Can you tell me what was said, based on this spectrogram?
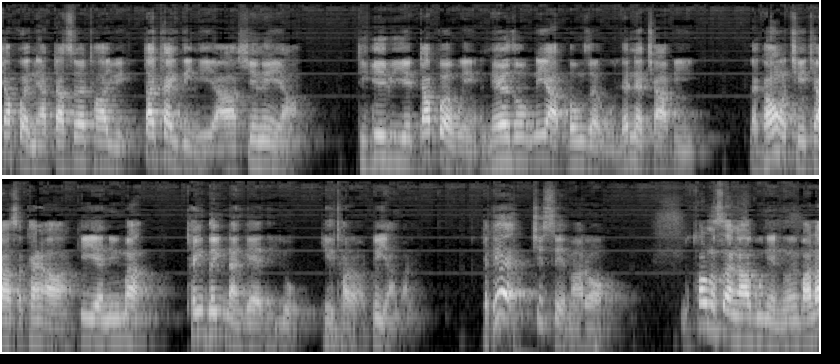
တပ်ဖွဲ့များတပ်ဆွဲထား၍တိုက်ခိုက်သည့်နေရာရှင်းလင်းရာ DKBA တပ်ဖွဲ့ဝင်အနည်းဆုံး230ဦးလက်နက်ချပြီး၎င်းအခြေချစခန်းအား KNU မှထိမ့်သိမ်းနိုင်ခဲ့သည်လို့ရေးထားတာတွေ့ရပါတယ်။တကယ်ဖြစ်စဉ်မှာတော့2025ခုနှစ်နိုဝင်ဘာလ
